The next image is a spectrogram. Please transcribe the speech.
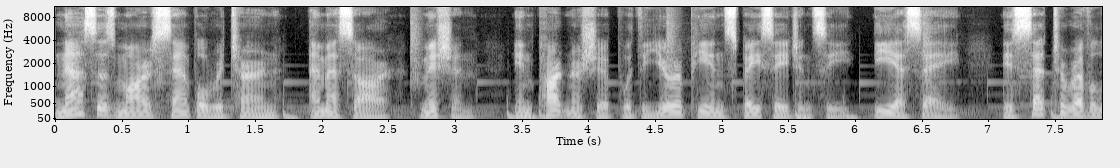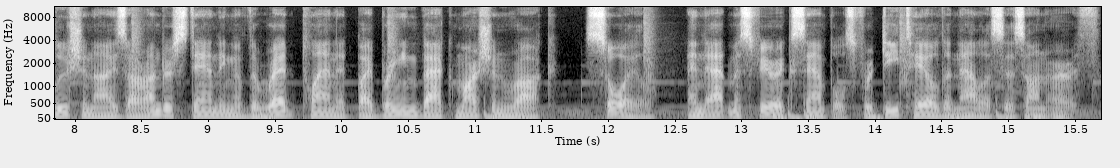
NASA's Mars Sample Return MSR, mission, in partnership with the European Space Agency ESA, is set to revolutionize our understanding of the red planet by bringing back Martian rock, soil, and atmospheric samples for detailed analysis on Earth.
